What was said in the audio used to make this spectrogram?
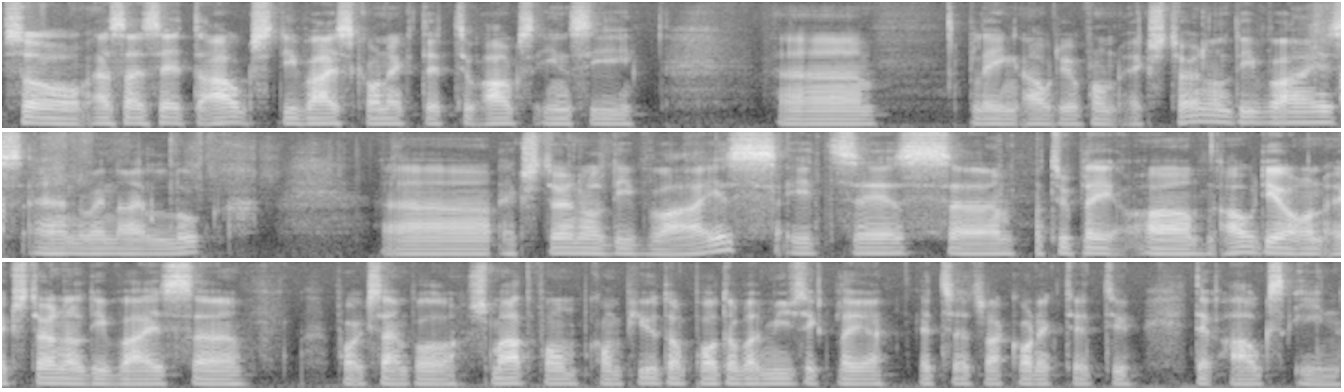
So as I said aux device connected to aux in C um, playing audio from external device. And when I look uh, external device. It says uh, to play uh, audio on external device uh, for example smartphone computer portable music player etc connected to the aux in.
